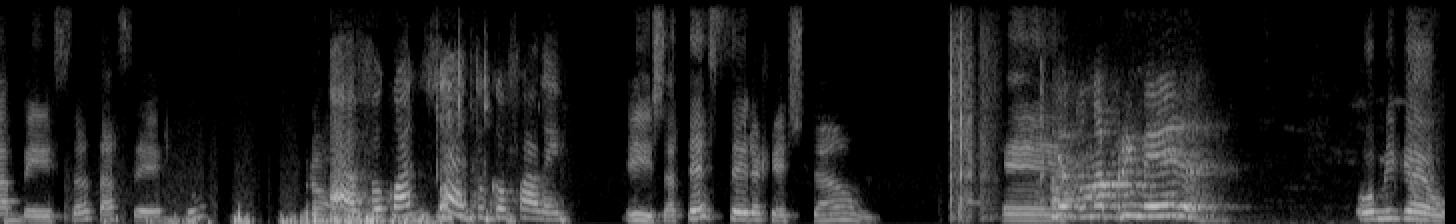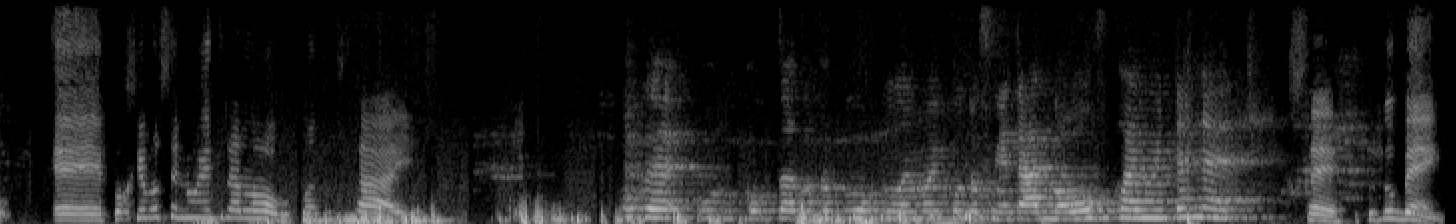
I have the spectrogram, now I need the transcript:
cabeça, tá certo? Pronto. Ah, foi quase certo o que eu falei. Isso. A terceira questão é... Eu tô na primeira. Ô, Miguel, é, por que você não entra logo quando sai? Porque o computador tá com problema e quando eu fui entrar novo, caiu a internet. Certo, tudo bem.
